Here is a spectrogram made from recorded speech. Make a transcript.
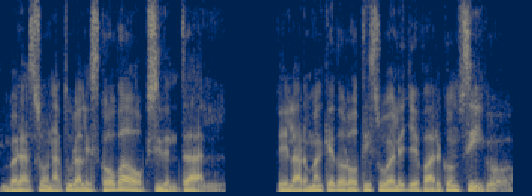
Brazo natural escoba occidental. El arma que Dorothy suele llevar consigo.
